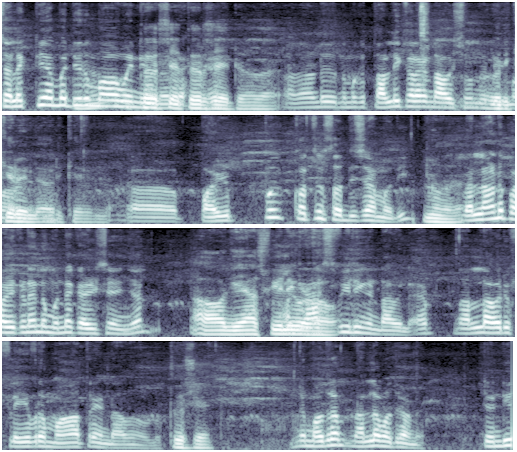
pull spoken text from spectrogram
സെലക്ട് ചെയ്യാൻ പറ്റിയ ഒരു മാവ് തന്നെയാണ് തീർച്ചയായും തീർച്ചയായിട്ടും അതെ. അതാണ്ട് നമുക്ക് തള്ളിക്കളയേണ്ട ആവശ്യമൊന്നും ഒരിക്കലില്ല ഒരിക്കലില്ല പഴുപ്പ് കുറച്ച് ശ്രദ്ധിച്ചാൽ മതി. വല്ലാണ്ട് പഴുക്കണതിന് മുന്നേ കഴിച്ചു കഴിഞ്ഞാൽ ഗ്യാസ് ഫീലിംഗ് ഗ്യാസ് ഫീലിംഗ് ഉണ്ടാവില്ല. നല്ല ഒരു ഫ്ലേവർ മാത്രമേ ഉണ്ടാവുന്നുള്ളൂ. തീർച്ചയായിട്ടും മധുരം നല്ല മധുരമാണ്. ട്വന്റി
